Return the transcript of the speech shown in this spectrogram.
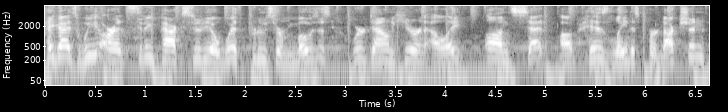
Hey guys, we are at Cinepack Studio with producer Moses. We're down here in LA on set of his latest production,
